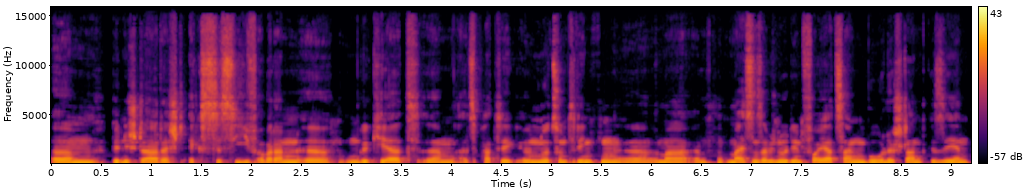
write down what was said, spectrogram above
ähm, bin ich da recht exzessiv, aber dann äh, umgekehrt ähm, als Patrick äh, nur zum Trinken. Äh, immer äh, meistens habe ich nur den Feuerzangenbowle-Stand gesehen.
